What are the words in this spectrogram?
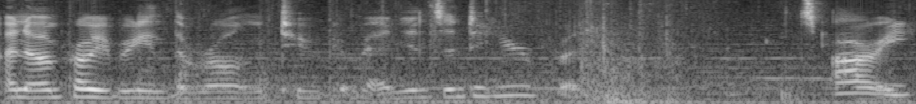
I know I'm probably bringing the wrong two companions into here, but sorry.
